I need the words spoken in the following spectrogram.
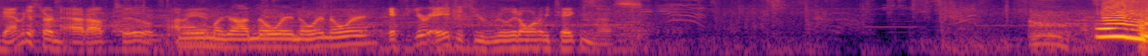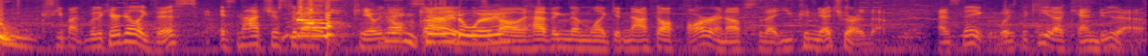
The damage is starting to add up too. I oh mean, oh my god, no way, no way, no way. if you're Aegis, you really don't want to be taking this. Ooh! 'Cause keep on, with a character like this, it's not just No! about KOing them outside, carried it's away. about having them like get knocked off far enough so that you can edge guard them. And Snake, with Nikita, can do that.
